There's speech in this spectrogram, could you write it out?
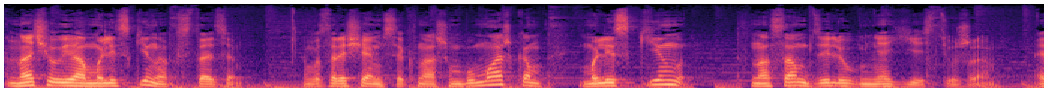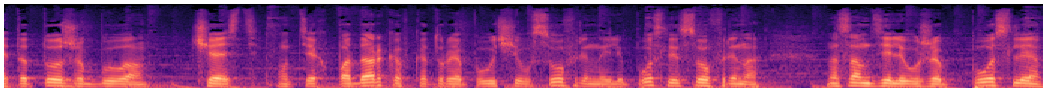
Начал я Малискина, кстати. Возвращаемся к нашим бумажкам. Малискин на самом деле у меня есть уже. Это тоже была часть вот тех подарков, которые я получил Софрина или после Софрина. На самом деле уже после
